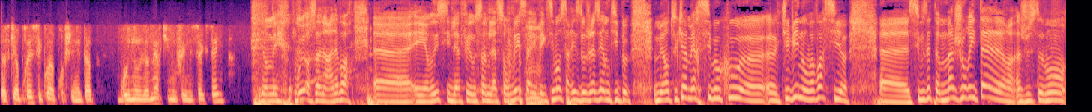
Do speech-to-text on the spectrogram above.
Parce qu'après, c'est quoi la prochaine étape? Bruno Le Maire qui nous fait une sextape? Non mais oui, ça n'a rien à voir. Euh, et oui, s'il l'a fait au sein de l'Assemblée, ça effectivement, ça risque de jaser un petit peu. Mais en tout cas, merci beaucoup, euh, euh, Kevin. On va voir si euh, si vous êtes majoritaire, justement,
